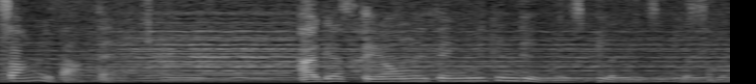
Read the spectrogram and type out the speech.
sorry about that. I guess the only thing we can do is play, play.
